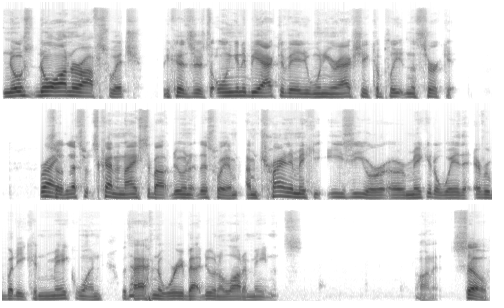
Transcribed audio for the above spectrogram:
No, no on or off switch because it's only going to be activated when you're actually completing the circuit. Right. So that's what's kind of nice about doing it this way. I'm, I'm trying to make it easy or, or make it a way that everybody can make one without having to worry about doing a lot of maintenance on it. So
